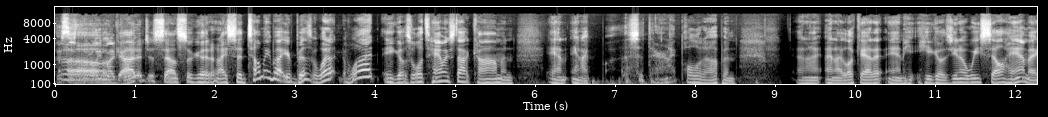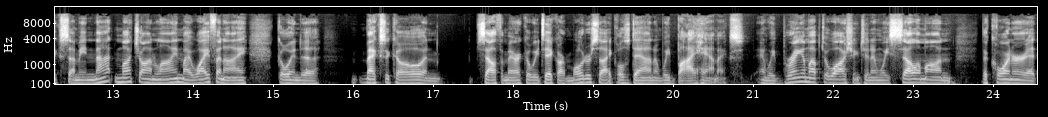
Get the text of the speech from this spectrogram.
This is literally Oh my God, dream. it just sounds so good. And I said, "Tell me about your business." What? What? And he goes, "Well, it's hammocks.com." And and and I sit there and I pull it up and and I and I look at it and he, he goes, "You know, we sell hammocks. I mean, not much online. My wife and I go into Mexico and South America. We take our motorcycles down and we buy hammocks and we bring them up to Washington and we sell them on the corner at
